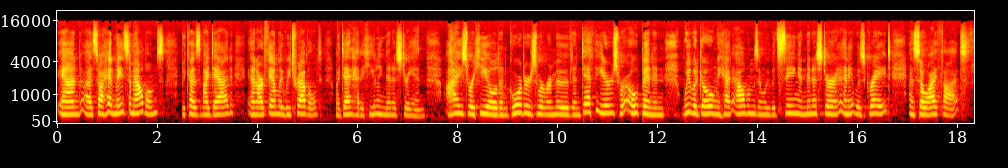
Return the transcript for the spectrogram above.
And uh, so I had made some albums because my dad and our family, we traveled. My dad had a healing ministry, and eyes were healed, and goiters were removed, and deaf ears were open. And we would go and we had albums, and we would sing and minister, and it was great. And so I thought,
